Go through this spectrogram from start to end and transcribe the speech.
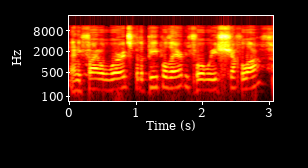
any final words for the people there before we shuffle off?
